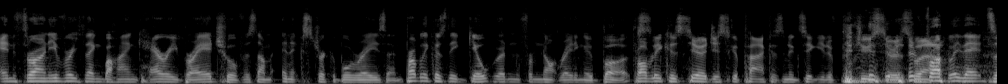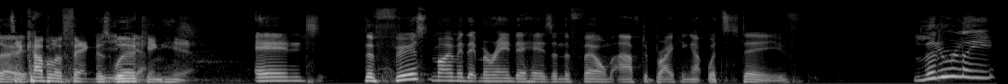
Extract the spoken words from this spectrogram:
and thrown everything behind Carrie Bradshaw for some inextricable reason. Probably because they're guilt ridden from not reading her books. Probably because Sarah Jessica Parker is an executive producer as well. Probably that too. It's a couple of factors Yeah. working here. And the first moment that Miranda has in the film after breaking up with Steve, literally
